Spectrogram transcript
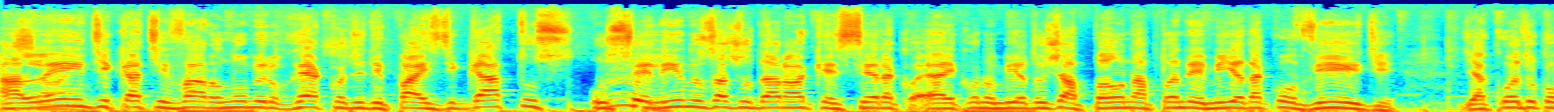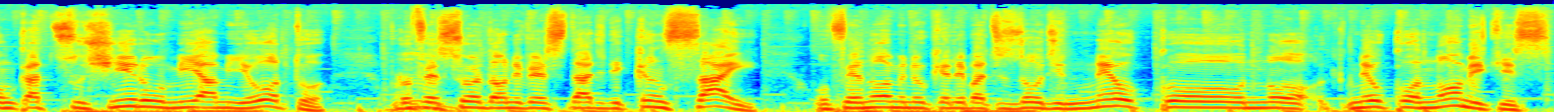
além de cativar o número recorde de pais de gatos, os Hum. felinos ajudaram a aquecer a, a economia do Japão na pandemia da Covid. De acordo com Katsushiro Miyamoto, professor da Universidade de Kansai, o fenômeno que ele batizou de neocono, Neoconomics,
